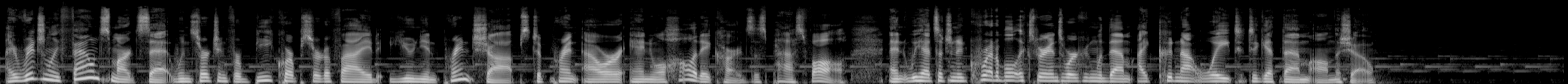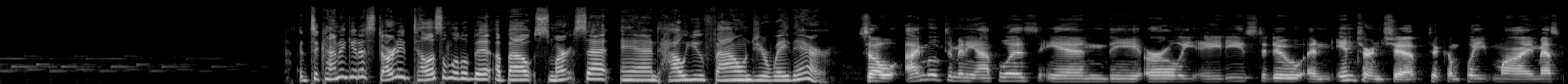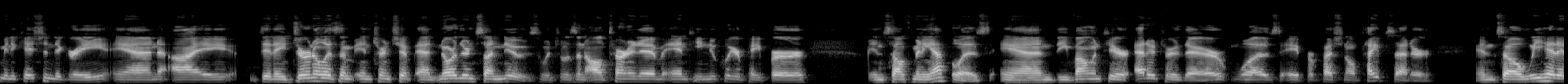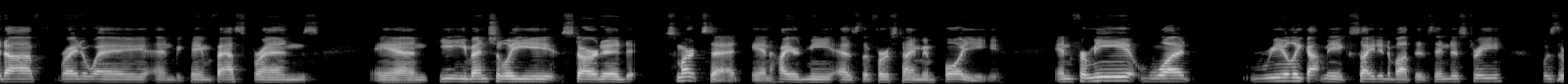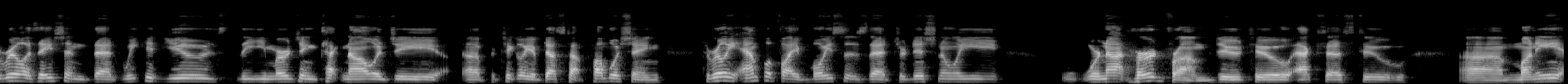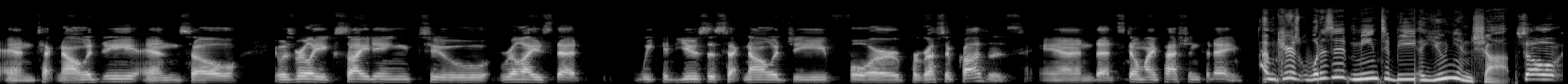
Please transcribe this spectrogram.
I originally found SmartSet when searching for B Corp certified union print shops to print our annual holiday cards this past fall. And we had such an incredible experience working with them, I could not wait to get them on the show. To kind of get us started, tell us a little bit about SmartSet and how you found your way there. So I moved to Minneapolis in the early 80s to do an internship to complete my mass communication degree. And I did a journalism internship at Northern Sun News, which was an alternative anti nuclear paper in South Minneapolis. And the volunteer editor there was a professional typesetter. And so we hit it off right away and became fast friends. And he eventually started SmartSet and hired me as the first time employee. And for me, what really got me excited about this industry was the realization that we could use the emerging technology, uh, particularly of desktop publishing, to really amplify voices that traditionally were not heard from due to access to uh, money and technology. And so it was really exciting to realize that we could use this technology for progressive causes. And that's still my passion today. I'm curious, what does it mean to be a union shop? So,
